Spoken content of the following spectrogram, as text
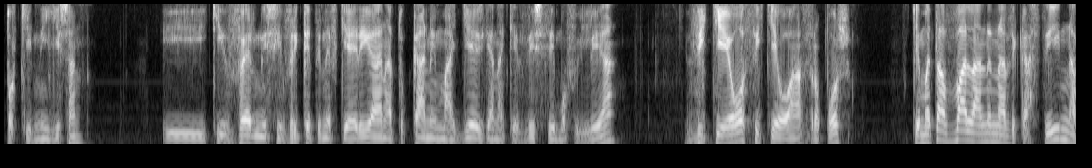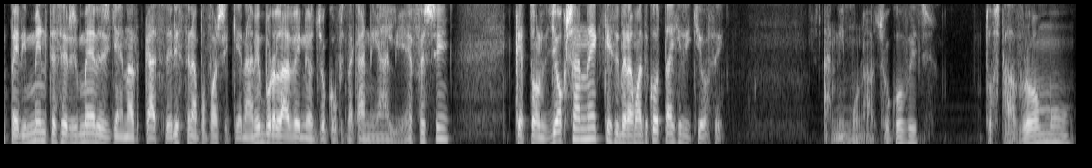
το κυνήγησαν, η κυβέρνηση βρήκε την ευκαιρία να του κάνει μαγκές για να κερδίσει δημοφιλία δικαιώθηκε ο άνθρωπος και μετά βάλανε ένα δικαστή να περιμένει τέσσερις μέρες για να καθυστερήσει την απόφαση και να μην προλαβαίνει ο Τζόκοβιτ να κάνει άλλη έφεση και τον διώξανε και στην πραγματικότητα έχει δικαιωθεί. Αν ήμουν ο Τζόκοβιτ, το σταυρό μου.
